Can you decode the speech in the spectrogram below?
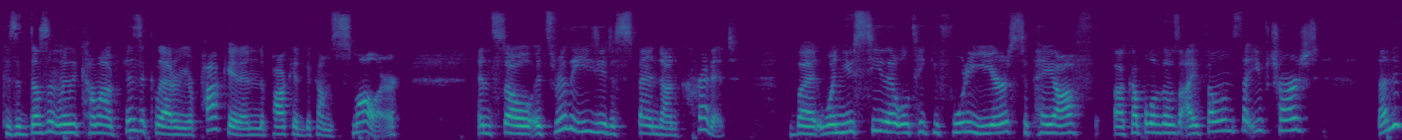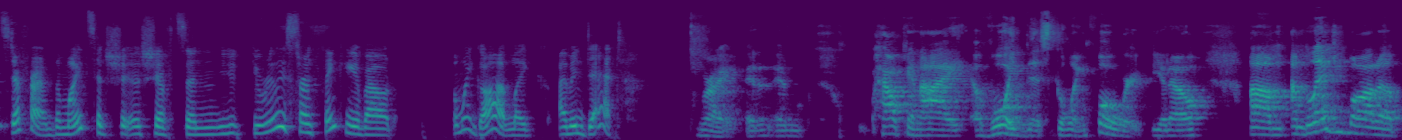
because it doesn't really come out physically out of your pocket and the pocket becomes smaller. And so it's really easy to spend on credit. But when you see that it will take you 40 years to pay off a couple of those iPhones that you've charged, then it's different. The mindset sh- shifts and you, you really start thinking about, oh my God, like I'm in debt. Right. And, and how can I avoid this going forward? You know, um, I'm glad you brought up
